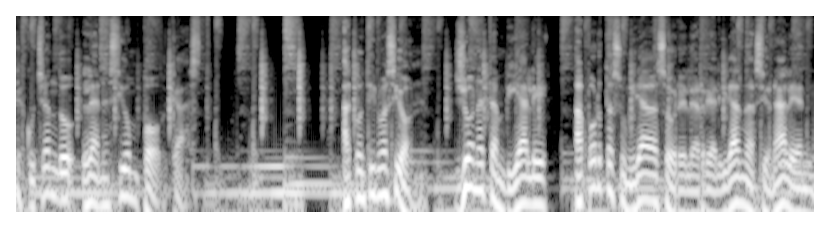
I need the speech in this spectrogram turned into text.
escuchando La Nación Podcast. A continuación, Jonathan Viale aporta su mirada sobre la realidad nacional en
